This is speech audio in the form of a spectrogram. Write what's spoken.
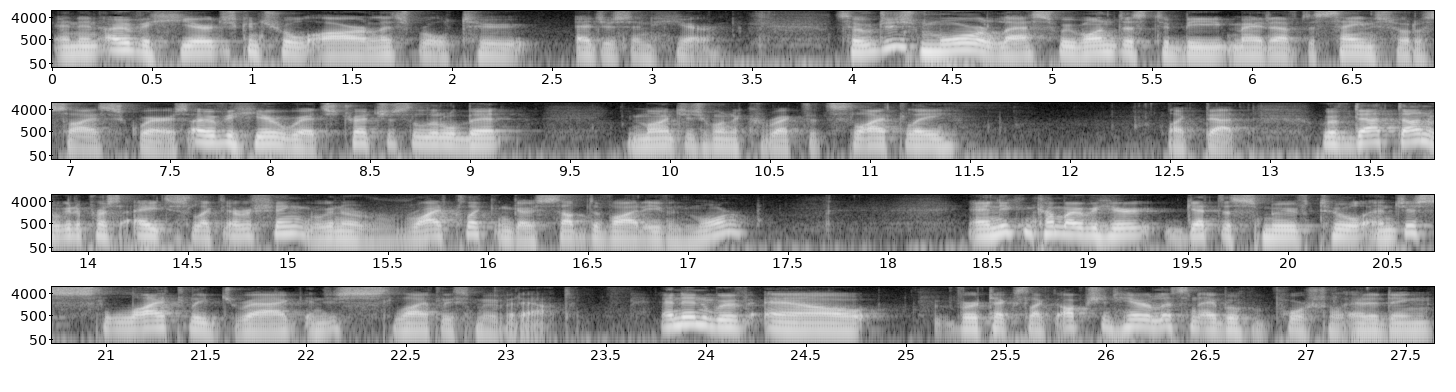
And then over here just control R and let's roll two edges in here. So just more or less we want this to be made of the same sort of size squares. Over here where it stretches a little bit you might just want to correct it slightly like that. With that done we're going to press A to select everything. We're going to right click and go subdivide even more. And you can come over here get the smooth tool and just slightly drag and just slightly smooth it out. And then with our vertex select option here, let's enable proportional editing.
